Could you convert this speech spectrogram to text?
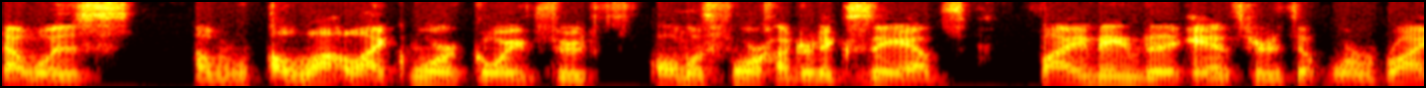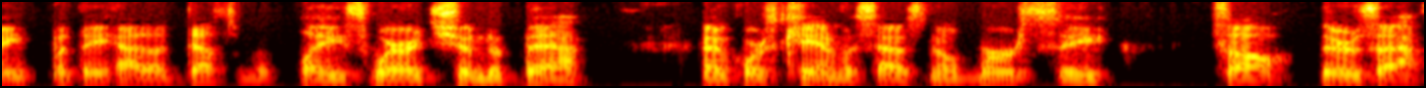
That was a, a lot like work going through almost 400 exams, finding the answers that were right, but they had a decimal place where it shouldn't have been. And of course, Canvas has no mercy. So there's that.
